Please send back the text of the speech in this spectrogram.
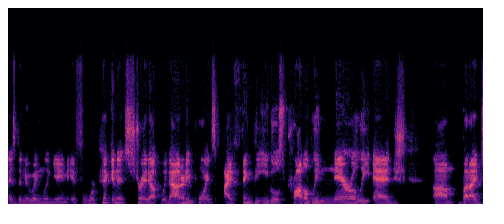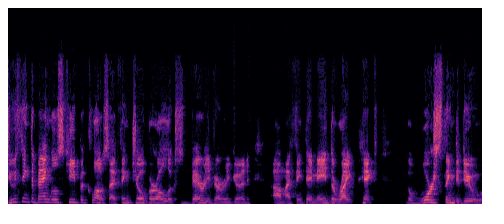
as the New England game. If we're picking it straight up without any points, I think the Eagles probably narrowly edge. Um, but I do think the Bengals keep it close. I think Joe Burrow looks very, very good. Um, I think they made the right pick. The worst thing to do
